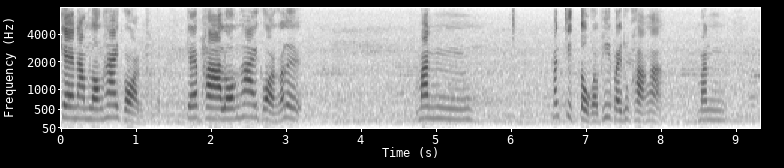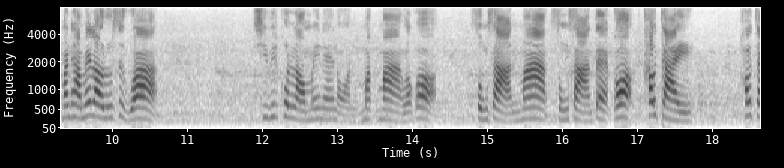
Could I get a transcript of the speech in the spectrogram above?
แกนำร้องไห้ก่อน แกพาร้องไห้ก่อนก็เลย มันมันจิตตกอะพี่ไปทุกครั้งอะมันมันทำให้เรารู้สึกว่าชีวิตคนเราไม่แน่นอนมาก ๆ แล้วก็สงสารมากสงสารแต่ก็เข้าใจเข้าใจ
